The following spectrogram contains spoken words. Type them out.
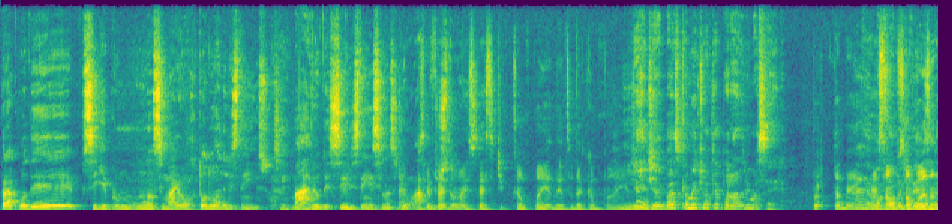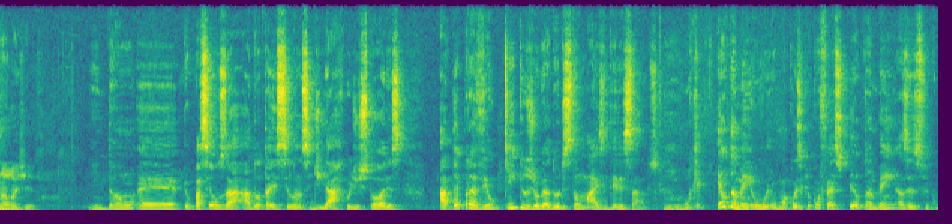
para poder seguir para um, um lance maior. Todo ano eles têm isso. Sim. Marvel, DC, eles têm esse lance de um É, arco você de faz uma histórias. espécie de campanha dentro da campanha. E- Gente, é basicamente uma temporada de uma série. Por- também, É é, uma são, são boas também. analogias. Então, é, eu passei a usar, a adotar esse lance de arco de histórias, até para ver o que, que os jogadores estão mais interessados. Uhum. Porque eu também, eu- uma coisa que eu confesso, eu também, às vezes, fico.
